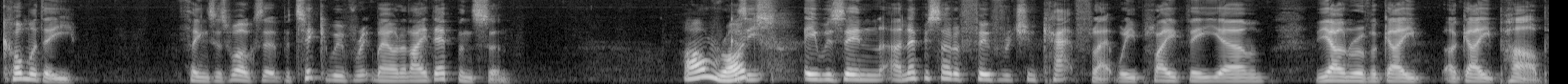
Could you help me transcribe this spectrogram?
comedy things as well, because particularly with Rik Mayall and Ade Edmondson. All 'Cause right. He, he was in an episode of Filthy Rich and Catflap where he played the um, the owner of a gay a gay pub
